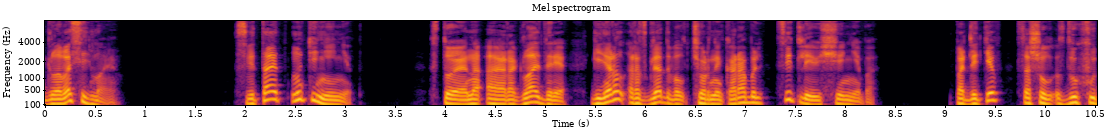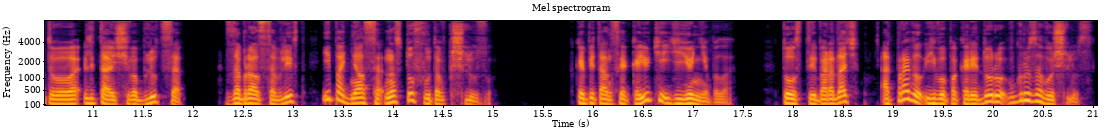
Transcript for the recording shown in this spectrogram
Глава 7. Светает, но теней нет. Стоя на аэроглайдере, генерал разглядывал черный корабль, светлеющее небо. Подлетев, сошел с двухфутового летающего блюдца, забрался в лифт и поднялся на 100 футов к шлюзу. В капитанской каюте ее не было. Толстый бородач отправил его по коридору в грузовой шлюз.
